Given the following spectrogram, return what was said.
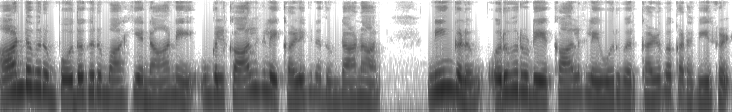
ஆண்டவரும் போதகருமாகிய நானே உங்கள் கால்களை கழுவினதுண்டானால் நீங்களும் ஒருவருடைய கால்களை ஒருவர் கழுவ கடவீர்கள்.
